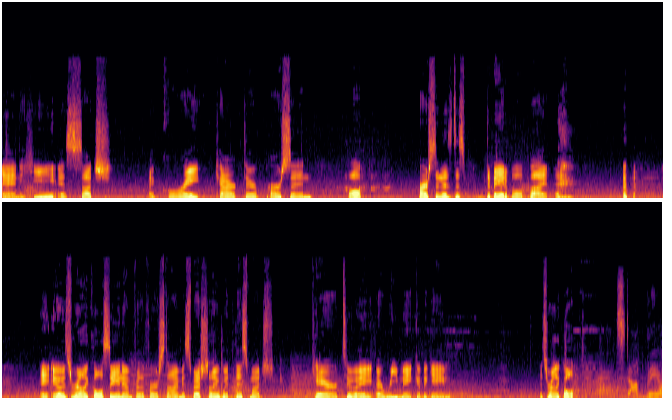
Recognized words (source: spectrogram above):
and he is such a great character, person. Well, person is dis- debatable, but it, it was really cool seeing him for the first time, especially with this much care to a, a remake of a game. It's really cool. stop there.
